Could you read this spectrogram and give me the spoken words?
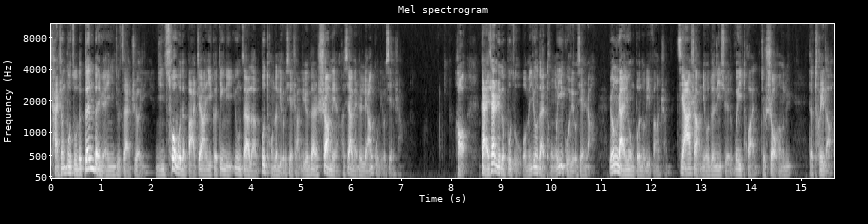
产生不足的根本原因就在这里，你错误的把这样一个定律用在了不同的流线上，用在上面和下面这两股流线上。好，改善这个不足，我们用在同一股流线上，仍然用伯努利方程加上牛顿力学的微团，就守恒律的推导，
